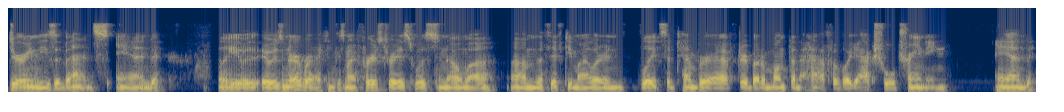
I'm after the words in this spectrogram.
during these events. And like it was it was nerve wracking because my first race was Sonoma, um, the 50 miler in late September after about a month and a half of like actual training, and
